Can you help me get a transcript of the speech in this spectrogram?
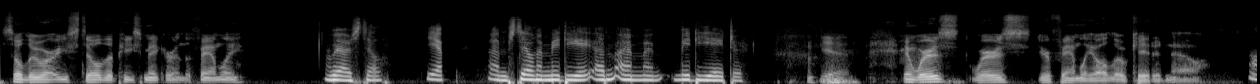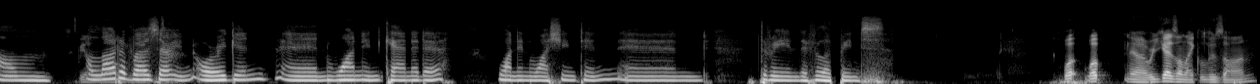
So, Lou, are you still the peacemaker in the family? We are still. Yep. I'm still a mediator. I'm, I'm a mediator. Yeah. And where's where's your family all located now? Um, It's a lot long of us are in Oregon, and one in Canada, one in Washington, and three in the Philippines. What what? No, were you guys on like Luzon?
